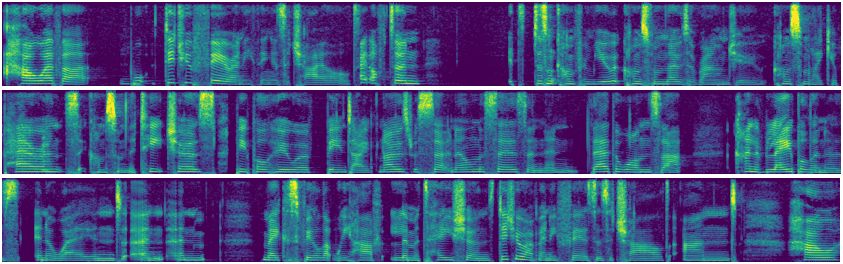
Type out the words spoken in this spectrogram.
However, w- did you fear anything as a child? Quite often, it doesn't come from you, it comes from those around you. It comes from like your parents, it comes from the teachers, people who have been diagnosed with certain illnesses, and, and they're the ones that kind of labeling us in a way and and and make us feel that we have limitations. Did you have any fears as a child and how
